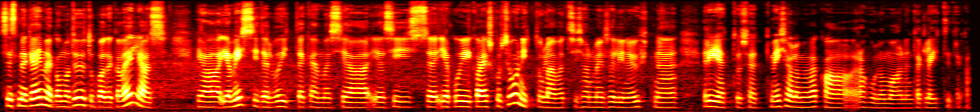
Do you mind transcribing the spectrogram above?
sest me käime ka oma töötubadega väljas ja, ja messidel võid tegemas ja, ja siis ja kui ka ekskursioonid tulevad, siis on meil selline ühtne riietus, et me ise oleme väga rahul oma nende kleitidega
